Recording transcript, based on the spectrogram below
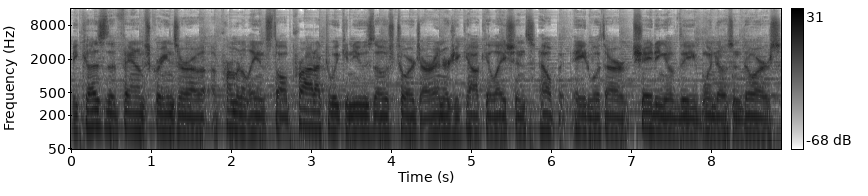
Because the Phantom screens are a, a, permanently installed product, we can use those towards our energy calculations, help aid with our shading of the windows and doors.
